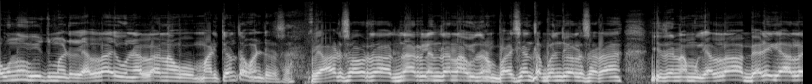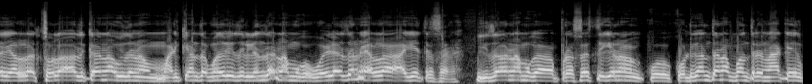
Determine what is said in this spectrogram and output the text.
ಅವನು ಯೂಸ್ ಮಾಡಿರಿ, ಎಲ್ಲ ಇವನ್ನೆಲ್ಲ ನಾವು ಮಾಡ್ಕೊಂತ ಹೊಂಟಿರಿ ಸರ್. ಎರಡು ಸಾವಿರದ ಹದಿನಾರರಿಂದ ನಾವು ಇದನ್ನು ಬಳಸ್ಕೊಂತ ಬಂದಿವಲ್ಲ ಸರ, ಇದು ನಮಗೆಲ್ಲ ಬೆಳಿಗ್ಗೆ ಎಲ್ಲ ಎಲ್ಲ ಚಲೋ ಅದಕ್ಕೆ ನಾವು ಇದನ್ನು ಮಾಡ್ಕೊಂತ ಬಂದ್ರೆ ಇದರಿಂದ ನಮ್ಗೆ ಒಳ್ಳೇದನ್ನು ಎಲ್ಲ ಆಗೈತೆ ಸರ್. ಇದು ನಮ್ಗೆ ಪ್ರಶಸ್ತಿಗೆ ನಾವು ಕೊಟ್ಕೊಂತನ ಬಂತ್ರಿ, ನಾಲ್ಕೈದು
